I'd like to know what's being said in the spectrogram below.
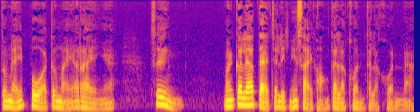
ตรงไหนปวดตรงไหนอะไรอย่างเงี้ยซึ่งมันก็แล้วแต่จริตนิสัยของแต่ละคนแต่ละคนนะ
